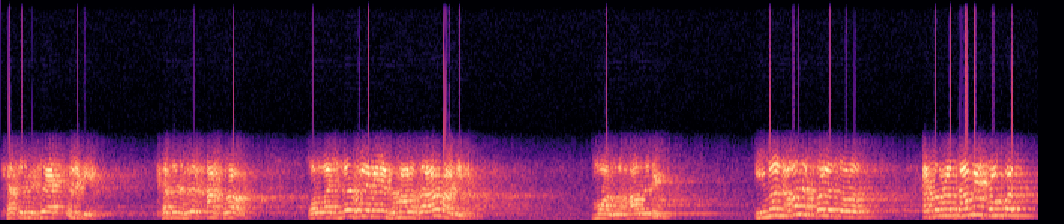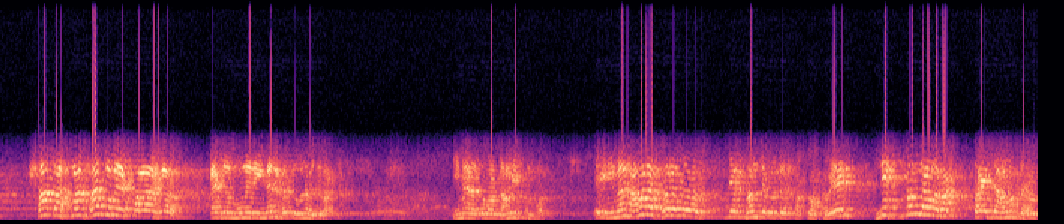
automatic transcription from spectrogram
ক্ষেতের বিষয়ে একটা নাকি। ক্ষেতের বিষয়ে সাতশো। অল্লাহ যে ফেলে ভেঙেছে মানুষ আরও বাড়ি দিবেন। মজ হাজারি ইমান আমাদের ফলে দৌলত এত বড় দামি সম্পদ সাত আসমান সাত জমে এক পালা রাখল। একজন মনের ইমান ক্ষেত্রে মনে হতে পারবে। ইমান এত বড় দামি সম্পদ। এই ইমান আমাদের সবাই দল যে শান্তি করতে সক্ষম হবে। নিঃসন্দেহ আল্লাহ তাকে জাহান্নাম ধারণ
